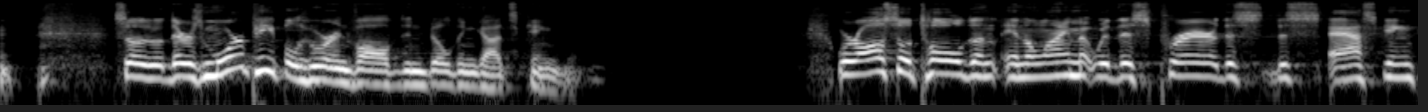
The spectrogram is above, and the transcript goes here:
so there's more people who are involved in building God's kingdom. We're also told in, in, alignment with this prayer, this, this asking,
